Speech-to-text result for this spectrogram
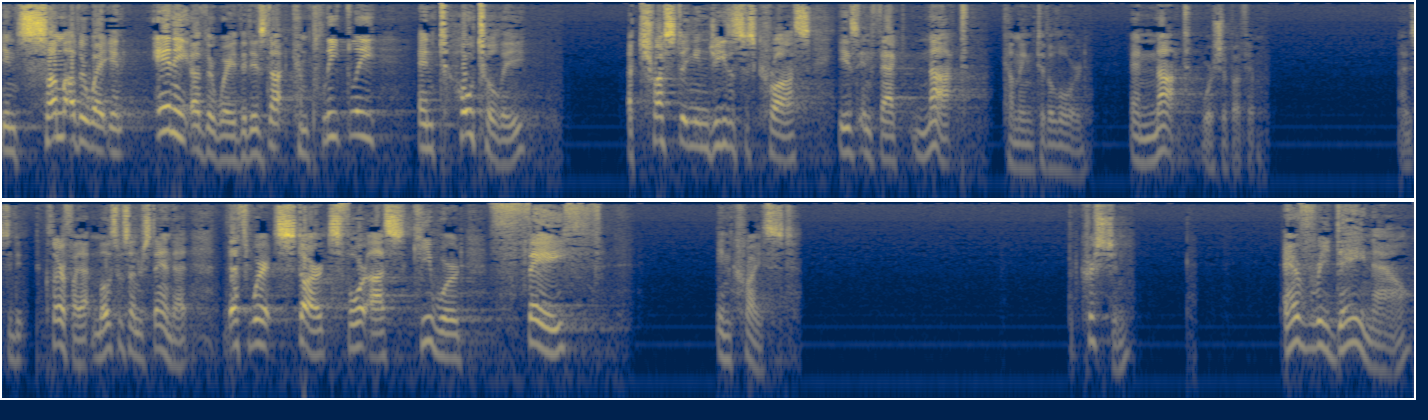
in some other way, in any other way that is not completely and totally a trusting in Jesus' cross is in fact not coming to the Lord and not worship of Him. I just need to clarify that. Most of us understand that. That's where it starts for us. Keyword, faith in Christ. But Christian, every day now,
